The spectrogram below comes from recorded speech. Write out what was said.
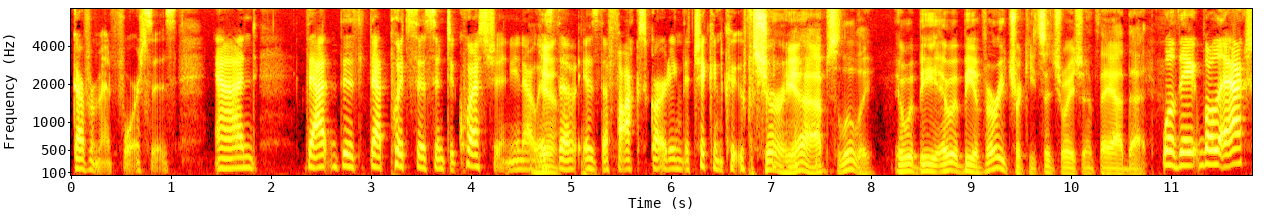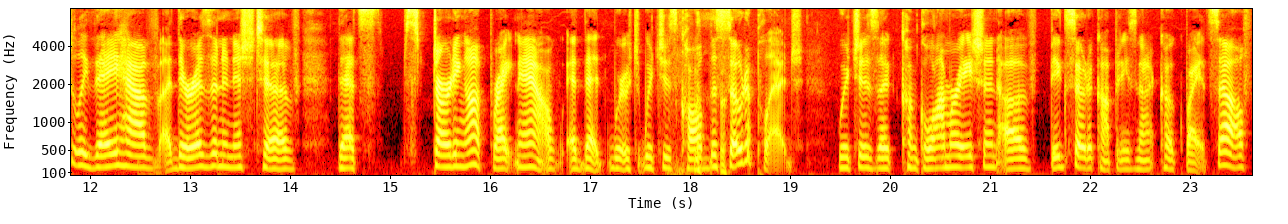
government forces. And that this, that puts this into question. You know, yeah. is the is the fox guarding the chicken coop? Sure. Yeah. Absolutely. It would be it would be a very tricky situation if they had that. Well, they well actually they have there is an initiative that's starting up right now uh, that which, which is called the Soda Pledge, which is a conglomeration of big soda companies, not Coke by itself,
